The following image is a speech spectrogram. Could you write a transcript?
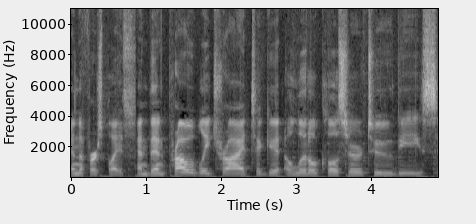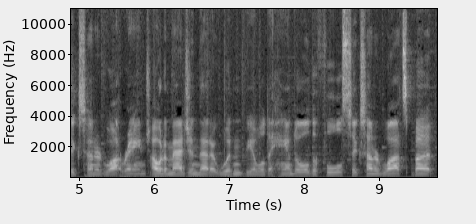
in the first place, and then probably try to get a little closer to the 600 watt range. I would imagine that it wouldn't be able to handle the full 600 watts, but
